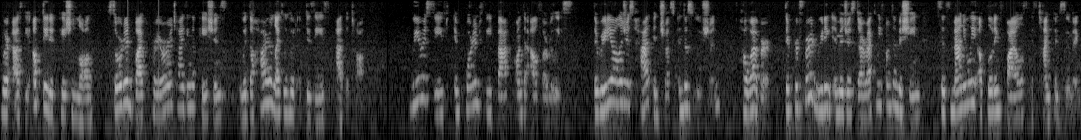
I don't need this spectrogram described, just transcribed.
whereas the updated patient log sorted by prioritizing the patients with the higher likelihood of disease at the top. We received important feedback on the alpha release. The radiologists had interest in the solution. However, they preferred reading images directly from the machine since manually uploading files is time consuming.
